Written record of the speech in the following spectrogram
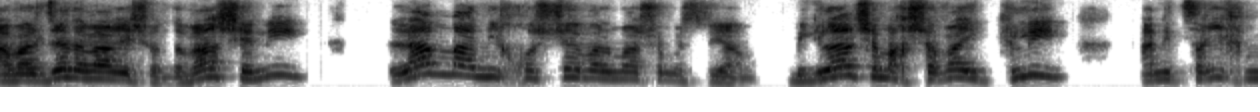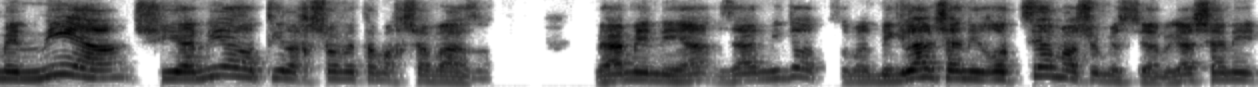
אבל זה דבר ראשון. דבר שני, למה אני חושב על משהו מסוים? בגלל שמחשבה היא כלי, אני צריך מניע שיניע אותי לחשוב את המחשבה הזאת. והמניע זה המידות. זאת אומרת, בגלל שאני רוצה משהו מסוים, בגלל שאני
